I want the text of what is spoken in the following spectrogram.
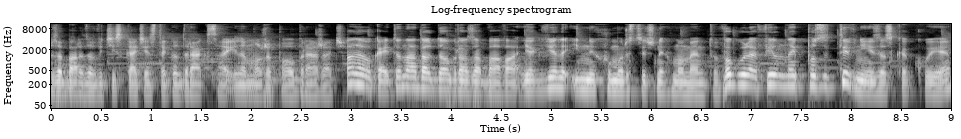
za bardzo wyciskacie z tego Draxa, ile może poobrażać. Ale okej, to nadal dobra zabawa, jak wiele innych humorystycznych momentów. W ogóle film najpozytywniej zaskakuje,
